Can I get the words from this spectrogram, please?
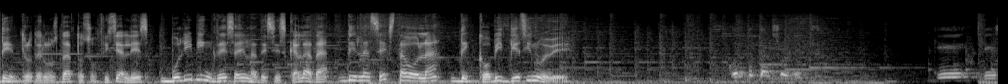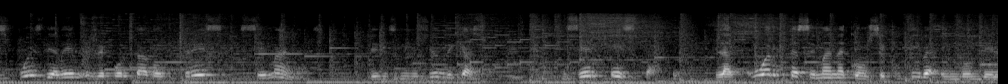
Dentro de los datos oficiales, Bolivia ingresa en la desescalada de la sexta ola de COVID-19. con total solvencia, que después de haber reportado tres semanas de disminución de casos y ser esta la cuarta semana consecutiva en donde el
